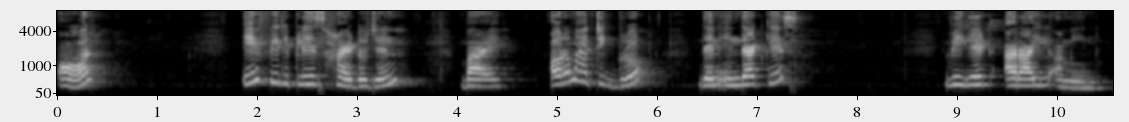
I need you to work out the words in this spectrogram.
Or if we replace hydrogen by aromatic group, then in that case we get aryl amine.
